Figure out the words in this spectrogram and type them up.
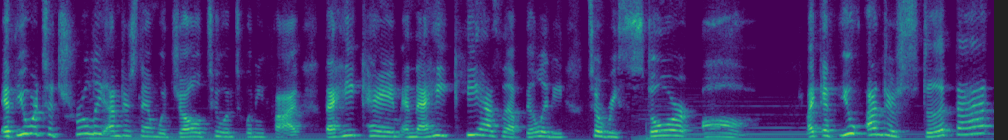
If you were to truly understand what joel 2 and 25 that he came and that he he has the ability to restore all. Like if you understood that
